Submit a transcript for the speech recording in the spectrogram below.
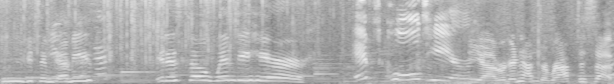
You get some gummies? It is so windy here. it's cold here. Yeah, we're gonna have to wrap this up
